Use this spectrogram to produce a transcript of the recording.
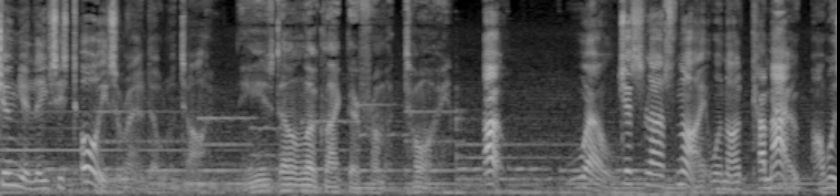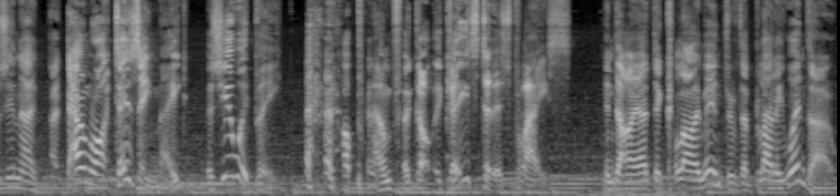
Junior leaves his toys around all the time. These don't look like they're from a toy. Oh, well, just last night when I'd come out, I was in a, a downright dizzy, mate, as you would be. And I plumb forgot the keys to this place. And I had to climb in through the bloody window.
